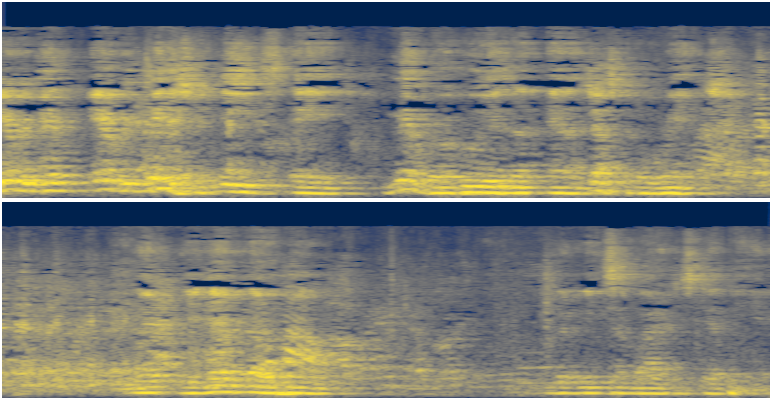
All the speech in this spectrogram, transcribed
Every, every ministry needs a member who is an, an adjustable wrench. You never, you never know when you're going to need somebody to step in.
